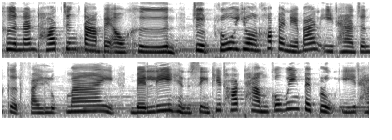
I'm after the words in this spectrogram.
คืนนั้นท็อดจึงตามไปเอาคืน จุดพลุโยนเข้าไปในบ้านอีธานจนเกิดไฟลุกไหม้ เบลลี่เห็นสิ่งที่ท็อดทำก็วิ่งไปปลุกอีธาน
